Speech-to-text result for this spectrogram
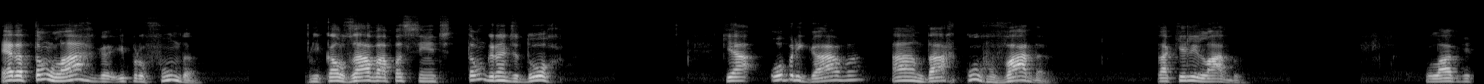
Era tão larga e profunda e causava à paciente tão grande dor que a obrigava a andar curvada daquele lado. O lado que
